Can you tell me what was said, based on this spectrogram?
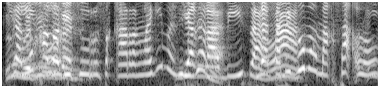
Lu kalau kalau disuruh sekarang lagi masih Ya, bisa nggak bisa Nggak, tapi gue mau maksa lo.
